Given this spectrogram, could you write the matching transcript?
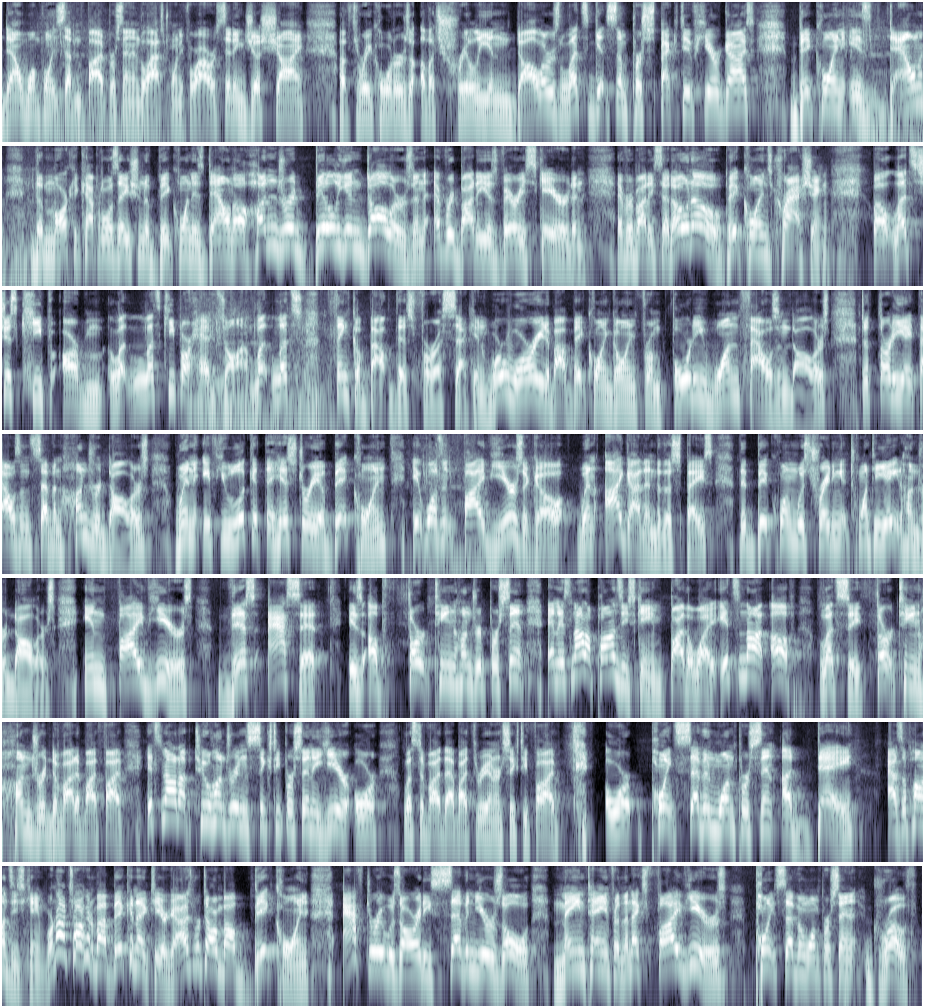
down 1.75% in the last 24 hours, sitting just shy of three quarters of a trillion dollars. Let's get some perspective here, guys. Bitcoin is down. The market capitalization of Bitcoin is down $100 billion, and everybody is very scared. And everybody said, oh no, Bitcoin's crashing. Well, let's just keep our, let, us keep our heads on. Let, let's think about this for a second. We're worried about Bitcoin going from $41,000 to $38,700 when if you look at the history of Bitcoin, it wasn't five years ago when I got into the space that Bitcoin was trading at $2,800. In five years, this asset is up 1,300%. And it's not a Ponzi scheme, by the way. It's not up, let's see, 1,300 divided by five. It's not up 260% a year, or let's divide that by 365, or 0.71% a day as a Ponzi scheme. We're not talking about BitConnect here, guys. We're talking about Bitcoin after it was already seven years old, maintained for the next five years 0.71% growth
